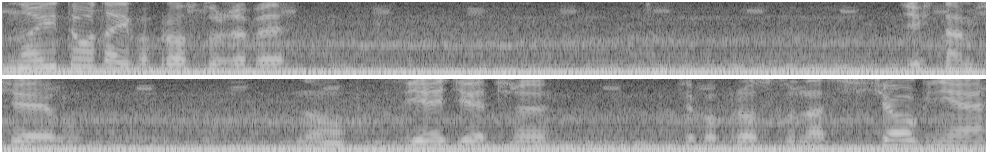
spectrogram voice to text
No i tutaj po prostu, żeby gdzieś tam się no, zjedzie, czy, czy po prostu nas ściągnie,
